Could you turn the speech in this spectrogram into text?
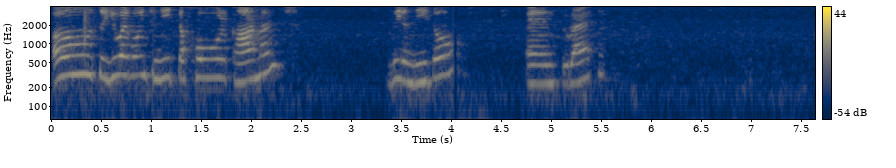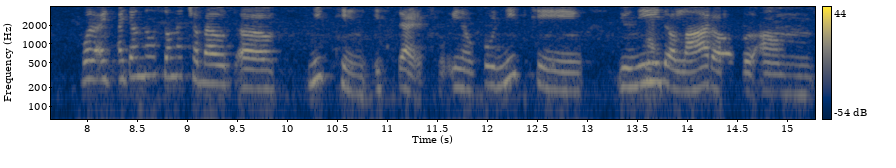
Oh, so you are going to knit the whole garment with a needle and thread? Well, I, I don't know so much about uh, knitting itself. You know, for knitting, you need a lot of, um,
